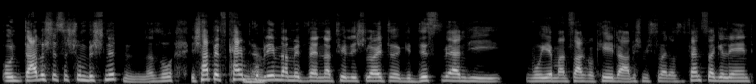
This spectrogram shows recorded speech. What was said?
Und dadurch ist es schon beschnitten. Ne? So, ich habe jetzt kein Ja. Problem damit, wenn natürlich Leute gedisst werden, die, wo jemand sagt, okay, da habe ich mich zu weit aus dem Fenster gelehnt.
